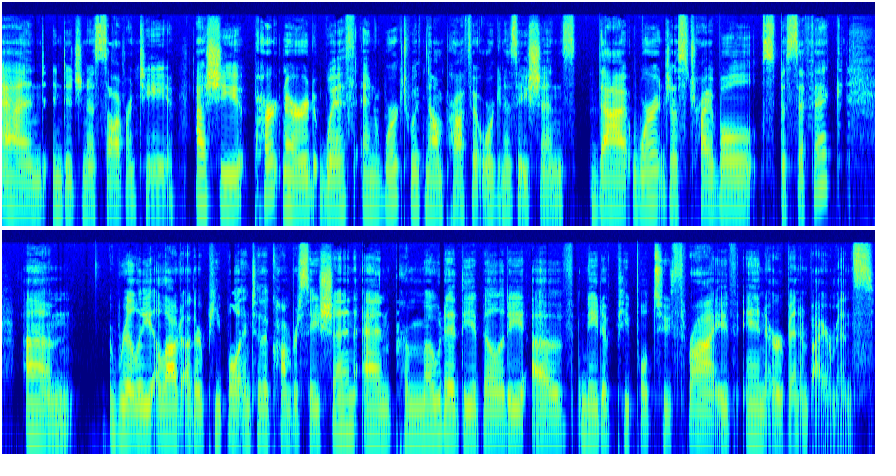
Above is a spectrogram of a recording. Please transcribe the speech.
and Indigenous sovereignty. As she partnered with and worked with nonprofit organizations that weren't just tribal specific, um, really allowed other people into the conversation and promoted the ability of Native people to thrive in urban environments.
